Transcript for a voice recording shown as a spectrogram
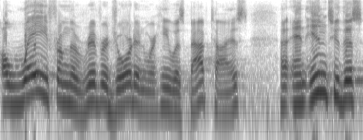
away from the river Jordan where he was baptized, uh, and into this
